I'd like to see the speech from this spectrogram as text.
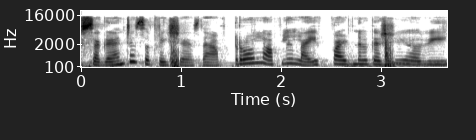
सगळ्यांच्याच अपेक्षा असतात. आफ्टरऑल आपली लाईफ पार्टनर कशी हवी?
